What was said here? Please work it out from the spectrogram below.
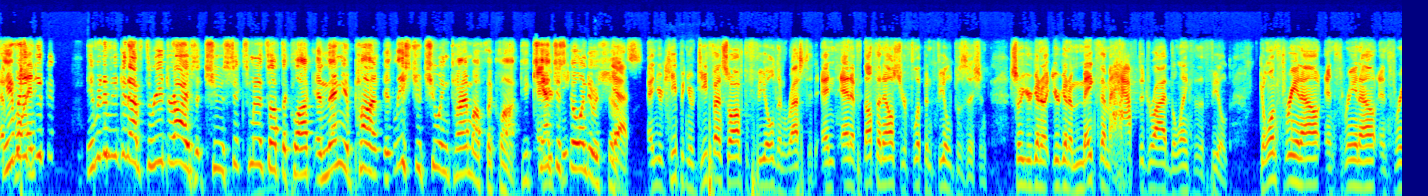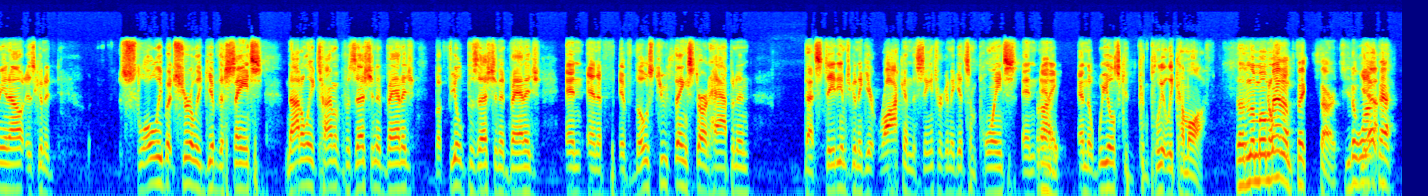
Even Well, if you can, even if you can have three drives that chew six minutes off the clock and then you punt, at least you're chewing time off the clock. You can't just keep- go into a shell. Yes, and you're keeping your defense off the field and rested, and and if nothing else, you're flipping field position. So you're gonna you're gonna make them have to drive the length of the field. Going three and out and three and out and three and out is gonna slowly but surely give the Saints not only time of possession advantage but field possession advantage. And and if if those two things start happening, that stadium's gonna get rocking. The Saints are gonna get some points, and Right. and, and the wheels could completely come off. Then the momentum thing starts. You don't want Yeah. that.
